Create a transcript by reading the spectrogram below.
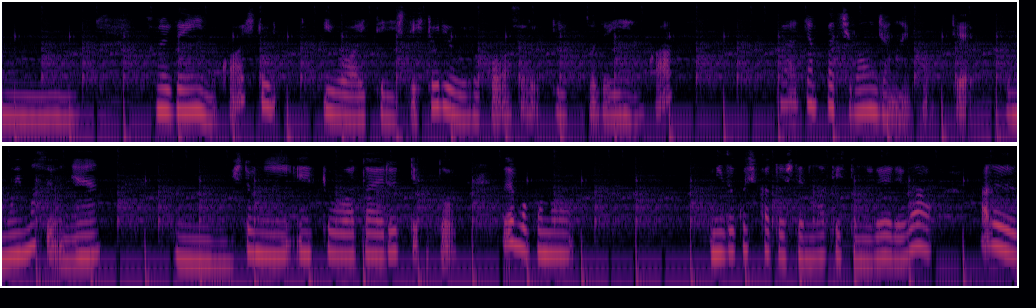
うん、それでいいのか？一人を相手にして一人を喜ばせるっていうことでいいのか？いや、やっぱ違うんじゃないかって思いますよね。うん、人に影響を与えるってこと。例えばこの民族史家としてのアーティストの例では、ある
